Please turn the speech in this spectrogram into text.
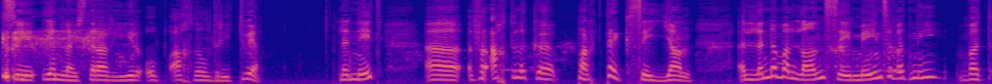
sê een luisteraar hier op 8032 Lenet 'n uh, veragtelike praktyk sê Jan. 'n Linda Malan sê mense wat nie wat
